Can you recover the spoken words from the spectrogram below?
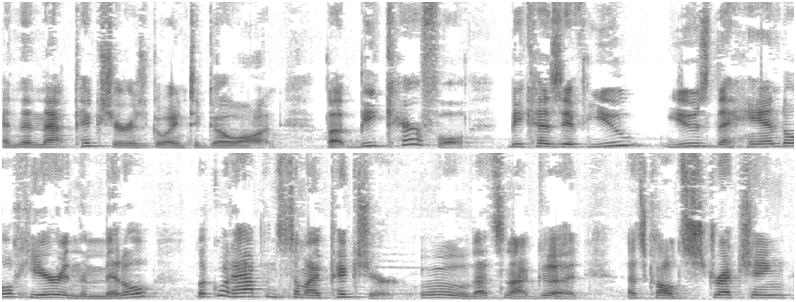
and then that picture is going to go on. But be careful because if you use the handle here in the middle, look what happens to my picture. Oh, that's not good. That's called stretching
